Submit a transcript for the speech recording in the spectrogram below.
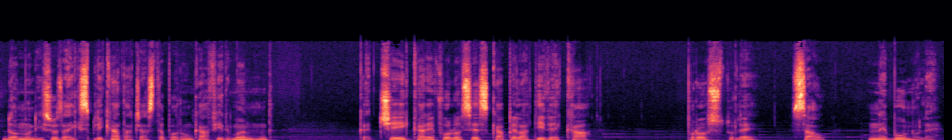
Domnul Isus a explicat această poruncă afirmând că cei care folosesc apelative ca prostule sau nebunule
